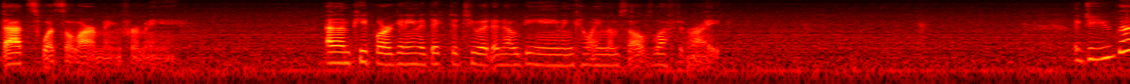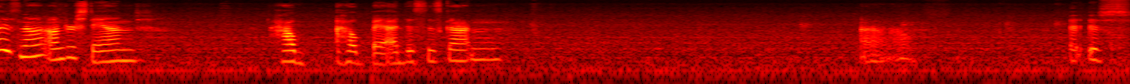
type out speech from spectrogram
That's what's alarming for me. And then people are getting addicted to it and ODing and killing themselves left and right. Like, do you guys not understand how how bad this has gotten? I don't know. It is.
